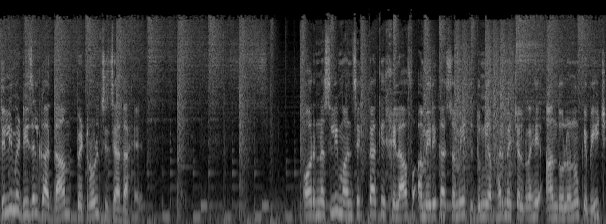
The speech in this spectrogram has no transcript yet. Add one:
दिल्ली में डीजल का दाम पेट्रोल से ज़्यादा है। और नस्ली मानसिकता के खिलाफ अमेरिका समेत दुनिया भर में चल रहे आंदोलनों के बीच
